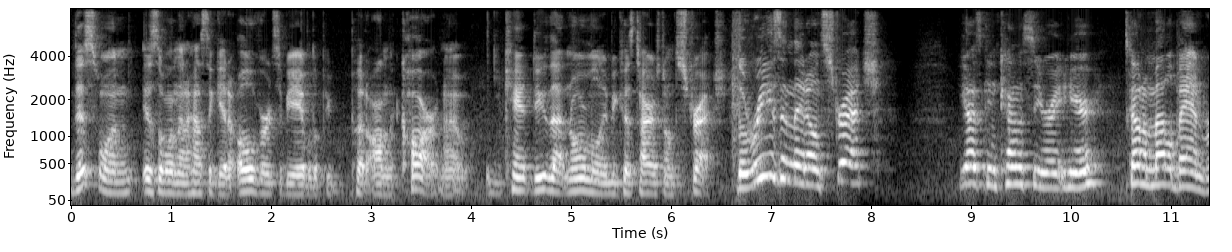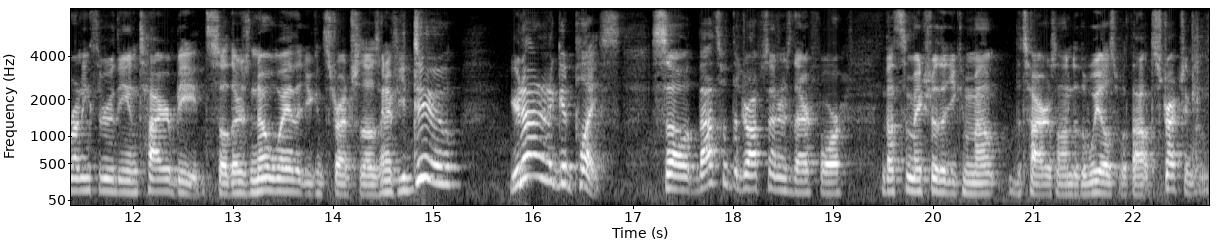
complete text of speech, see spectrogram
This one is the one that has to get over to be able to be put on the car. Now, you can't do that normally because tires don't stretch. The reason they don't stretch, you guys can kind of see right here, got a metal band running through the entire bead, so there's no way that you can stretch those. And if you do, you're not in a good place. So that's what the drop center is there for. That's to make sure that you can mount the tires onto the wheels without stretching them.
